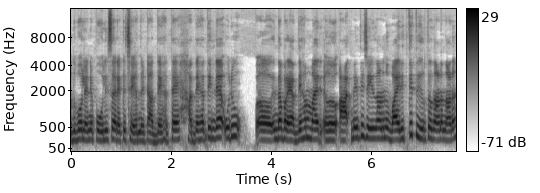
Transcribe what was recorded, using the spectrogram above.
അതുപോലെ തന്നെ പോലീസുകാരൊക്കെ ചേർന്നിട്ട് അദ്ദേഹത്തെ അദ്ദേഹത്തിന്റെ ഒരു എന്താ പറയുക അദ്ദേഹം ആത്മഹത്യ ചെയ്തതാണെന്ന് വരുത്തി തീർത്തതാണെന്നാണ്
